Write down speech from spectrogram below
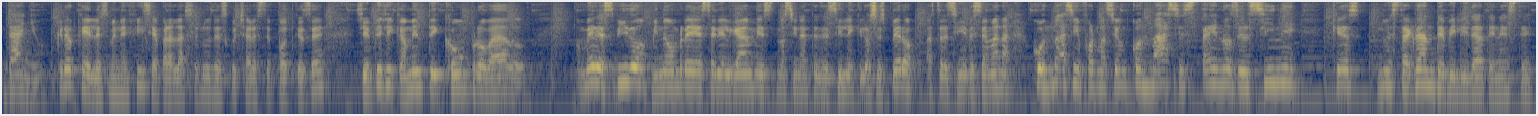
daño. Creo que les beneficia para la salud de escuchar este podcast, ¿eh? científicamente comprobado. Me despido, mi nombre es Ariel Gámez, no sin antes decirle que los espero hasta la siguiente semana con más información, con más estrenos del cine, que es nuestra gran debilidad en este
